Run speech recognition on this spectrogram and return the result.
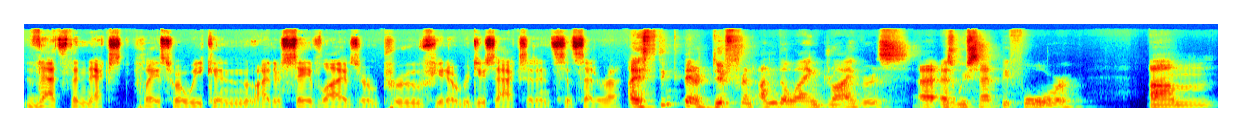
that's the next place where we can either save lives or improve, you know, reduce accidents, etc. I think there are different underlying drivers, uh, as we said before, um,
